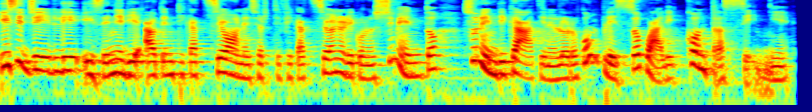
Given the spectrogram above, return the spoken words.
I sigilli, i segni di autenticazione, certificazione o riconoscimento sono indicati nel loro complesso quali contrassegni.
